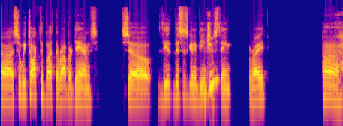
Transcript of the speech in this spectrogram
uh, so we talked about the rubber dams. So th- this is going to be mm-hmm. interesting, right? Uh,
